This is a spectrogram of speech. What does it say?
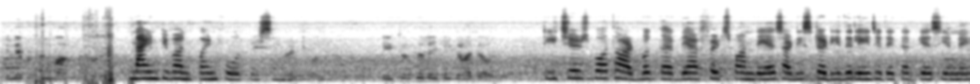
ਕਿੰਨੇ ਪਰਸੈਂਟ ਮਾਰਕਸ ਨੇ 91.4 परसेंट ਟੀਚਰਸ ਦੇ ਲਈ ਕੀ ਕਹਿਣਾ ਚਾਹੋਗੇ ਟੀਚਰਸ ਬਹੁਤ ਹਾਰਡ ਵਰਕ ਕਰਦੇ ਆ ਐਫਰਟਸ ਪਾਉਂਦੇ ਆ ਸਾਡੀ ਸਟੱਡੀ ਦੇ ਲਈ ਜਿਹਦੇ ਕਰਕੇ ਅਸੀਂ ਇੰਨੇ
